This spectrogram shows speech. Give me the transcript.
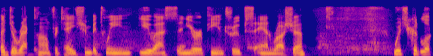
a direct confrontation between U.S. and European troops and Russia which could look,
